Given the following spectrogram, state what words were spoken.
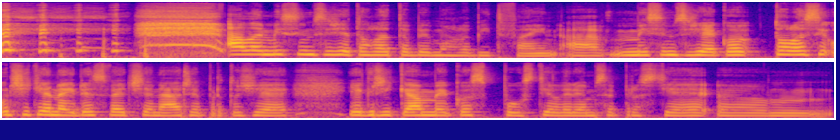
ale myslím si, že tohle to by mohlo být fajn. A myslím si, že jako tohle si určitě najde své čtenáře, protože, jak říkám, jako spoustě lidem se prostě um,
